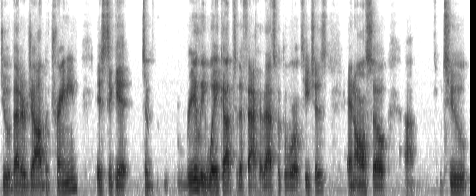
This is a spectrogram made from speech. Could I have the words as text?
do a better job of training is to get to really wake up to the fact that that's what the world teaches, and also uh, to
